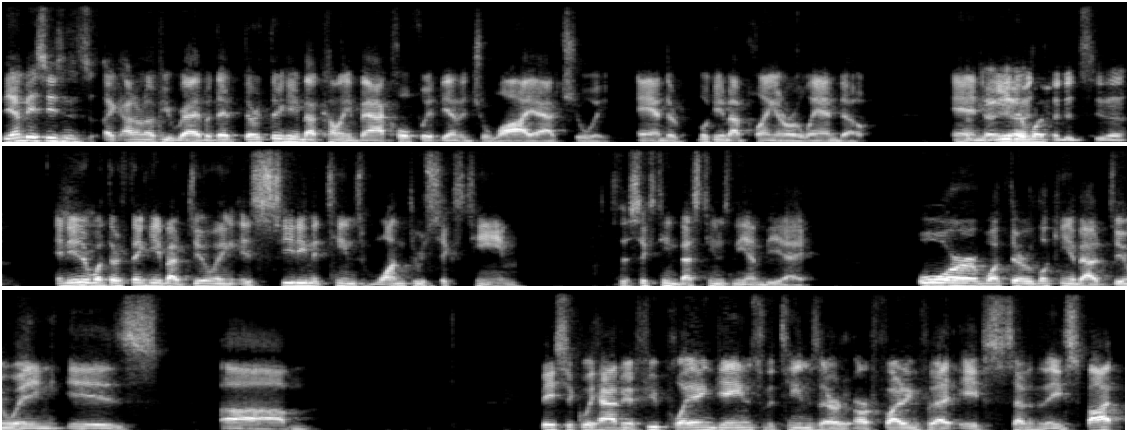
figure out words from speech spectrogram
the NBA season's like, I don't know if you read, but they're, they're thinking about coming back hopefully at the end of July, actually. And they're looking about playing in Orlando. And okay, either yeah, what, I did see that. And either what they're thinking about doing is seeding the teams one through 16, so the 16 best teams in the NBA or what they're looking about doing is um, basically having a few playing games for the teams that are, are fighting for that eighth, seventh, and eighth spot,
